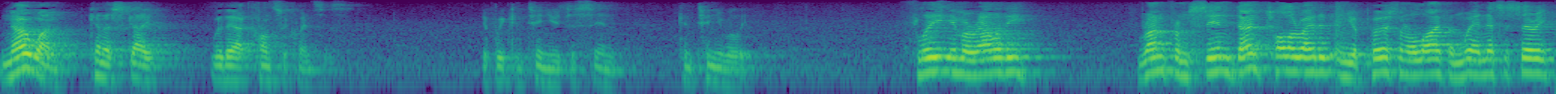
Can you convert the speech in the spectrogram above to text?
No one can escape without consequences if we continue to sin continually. Flee immorality, Run from sin. Don't tolerate it in your personal life, and where necessary,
